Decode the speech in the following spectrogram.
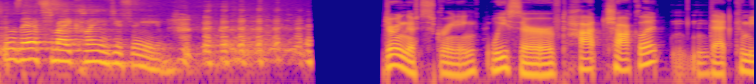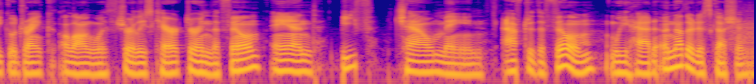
so that's my claim to fame. During the screening, we served hot chocolate that Kumiko drank along with Shirley's character in the film and beef chow mein. After the film, we had another discussion.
